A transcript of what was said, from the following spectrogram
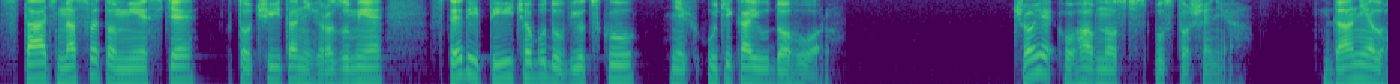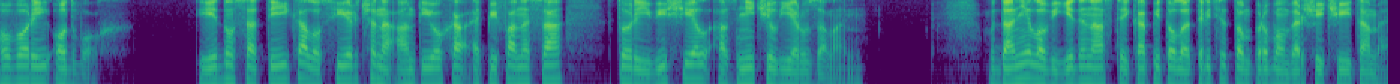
stáť na svetom mieste, kto číta, nech rozumie, vtedy tí, čo budú v Judsku, nech utekajú do hôr. Čo je ohavnosť spustošenia? Daniel hovorí o dvoch. Jedno sa týkalo sírčana Antiocha Epifanesa, ktorý vyšiel a zničil Jeruzalem. V Danielovi 11. kapitole 31. verši čítame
